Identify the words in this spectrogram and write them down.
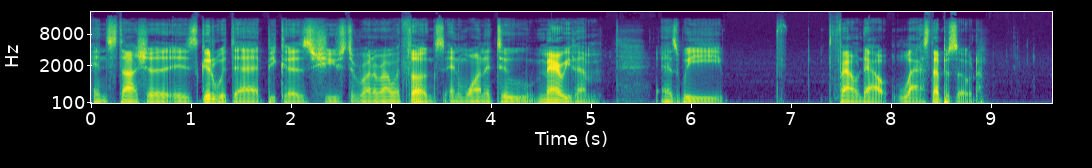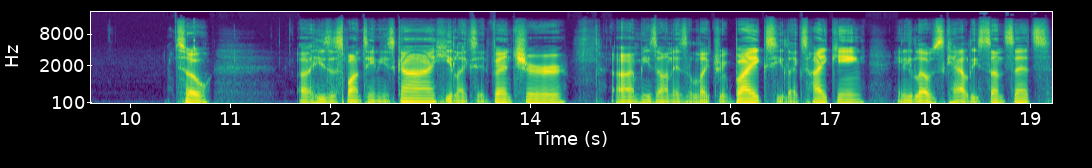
And Stasha is good with that because she used to run around with thugs and wanted to marry them, as we found out last episode. So uh, he's a spontaneous guy. He likes adventure. Um, he's on his electric bikes. He likes hiking, and he loves Cali sunsets.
